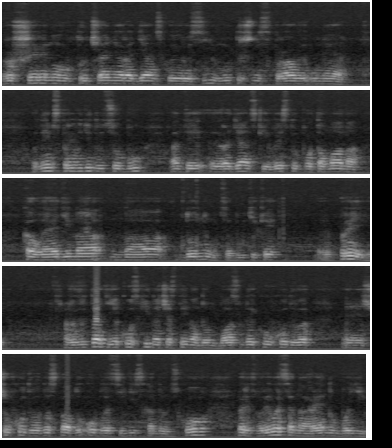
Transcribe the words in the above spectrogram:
розширеного втручання радянської Росії внутрішні справи УНР. Одним з приводів до цього був антирадянський виступ отамана Каледіна на Дону. Це був тільки е, привід. В результаті якого східна частина Донбасу, до якого входила, е, що входила до складу області війська Донського, перетворилася на арену боїв.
